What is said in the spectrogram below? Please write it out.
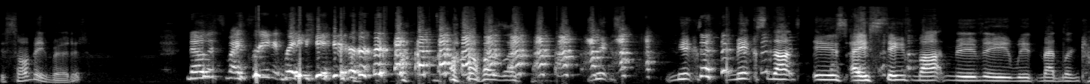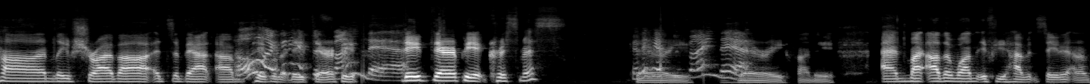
Is someone being murdered? No, that's my radi- radiator. I was like, mix, mix, Mixed Nuts is a Steve Martin movie with Madeline Kahn, Liev Schreiber. It's about um oh, people that need therapy. that. Need therapy at Christmas. gonna have very, to find that. Very funny. And my other one, if you haven't seen it, and I'm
